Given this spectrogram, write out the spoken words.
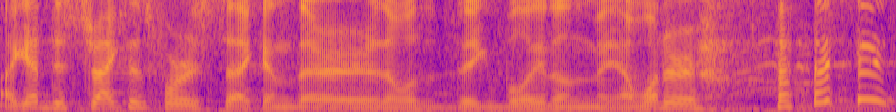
I got distracted for a second there. There was a big bullet on me. I wonder...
